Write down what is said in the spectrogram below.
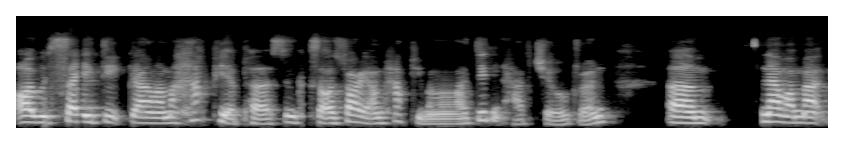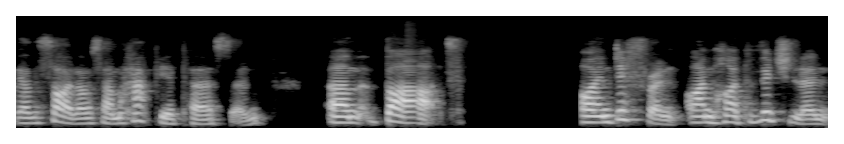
I would say deep down, I'm a happier person because I was very unhappy when I didn't have children. Um, now I'm out the other side. I would say I'm a happier person. Um, but I'm different. I'm hypervigilant.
